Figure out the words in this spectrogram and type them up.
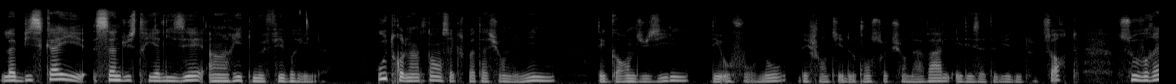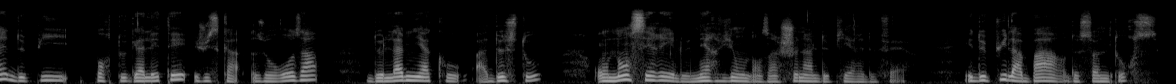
La Biscaye s'industrialisait à un rythme fébrile. Outre l'intense exploitation des mines, des grandes usines, des hauts fourneaux, des chantiers de construction navale et des ateliers de toutes sortes, s'ouvraient depuis Portugalete jusqu'à Zorosa, de Lamiaco à Deusto, on enserrait le Nervion dans un chenal de pierre et de fer et depuis la barre de Santours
